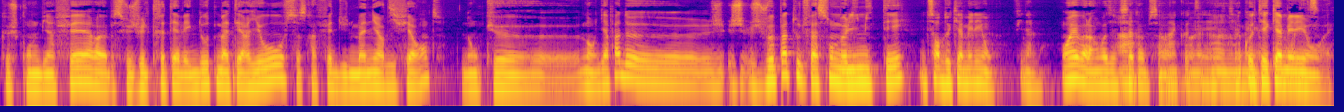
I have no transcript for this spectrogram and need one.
que je compte bien faire, euh, parce que je vais le traiter avec d'autres matériaux. Ce sera fait d'une manière différente. Donc euh, non, il n'y a pas de. Je, je, veux pas de toute façon me limiter. Une sorte de caméléon finalement. Ouais, voilà, on va dire ça ah, comme ça. Un côté, un, côté caméléon, ouais.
